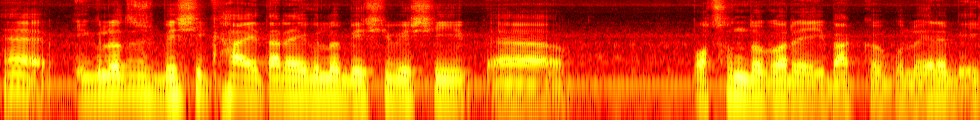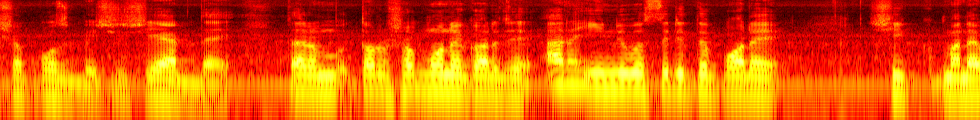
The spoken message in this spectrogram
হ্যাঁ এগুলোতে বেশি খায়, তারা এগুলো বেশি বেশি পছন্দ করে এই বাক্যগুলো। এরা এইসব পোস্ট বেশি শেয়ার দেয়। তার তারা সব মনে করে যে, আরে ইউনিভার্সিটিতে পড়ে শিক মানে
